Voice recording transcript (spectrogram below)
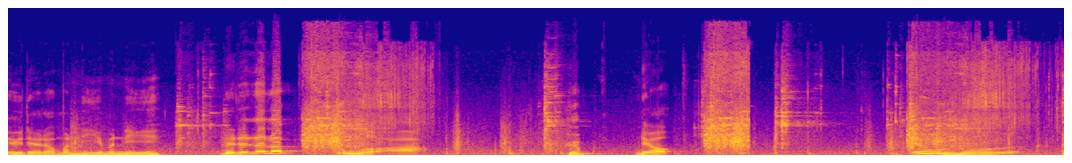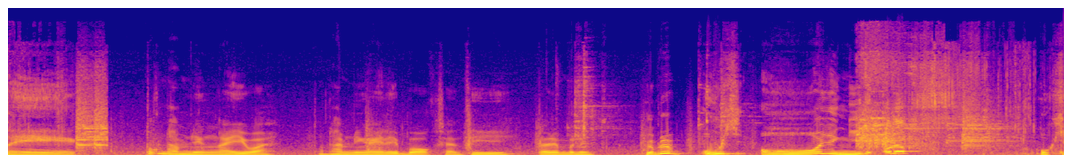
เฮ้ยเดี๋ยวเรามันหนีมันหนีเดี๋ยวเดี๋ยวเดี๋ยวเดี๋ยวว้าฮึบเดี๋ยวอื้อหือเตกต้องทำยังไงวะ ต้องทำยังไงไหนบอกฉันทีแป๊บนึงแป๊บนึงฮึบฮึบอุ้ยอ๋ออย่างนี้เอาเด้อโอเค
